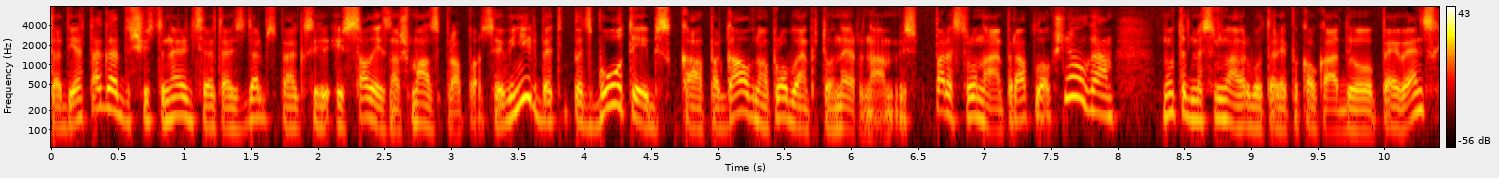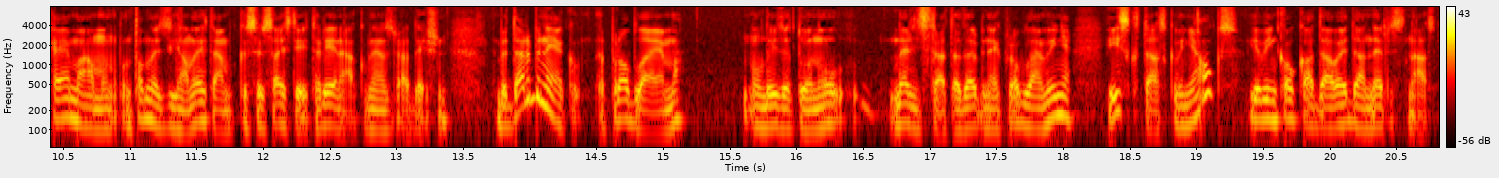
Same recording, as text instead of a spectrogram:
Tad, ja tagad šis nereģistrētais darbspēks ir, ir salīdzinoši maza proporcija, viņi ir, bet pēc būtības kā par galveno problēmu par to nerunājam. Mēs parasti runājam par aploksņu algām, nu tad mēs runājam varbūt arī par kaut kādu PVN schēmām un, un tam līdzīgām lietām, kas ir saistīti ar ienākumu neuzrādīšanu. Bet darbinieku problēma Un līdz ar to nu, nereģistrētā darbinieka problēma viņa izskatās, ka viņa augs, ja viņa kaut kādā veidā nerisinās.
